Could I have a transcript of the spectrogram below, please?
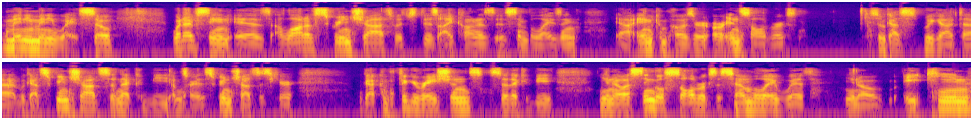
many, many ways. So what I've seen is a lot of screenshots, which this icon is, is symbolizing uh, in Composer or in SolidWorks. So we got we got uh, we got screenshots, and that could be I'm sorry, the screenshots is here. We got configurations, so that could be, you know, a single SolidWorks assembly with you know 18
